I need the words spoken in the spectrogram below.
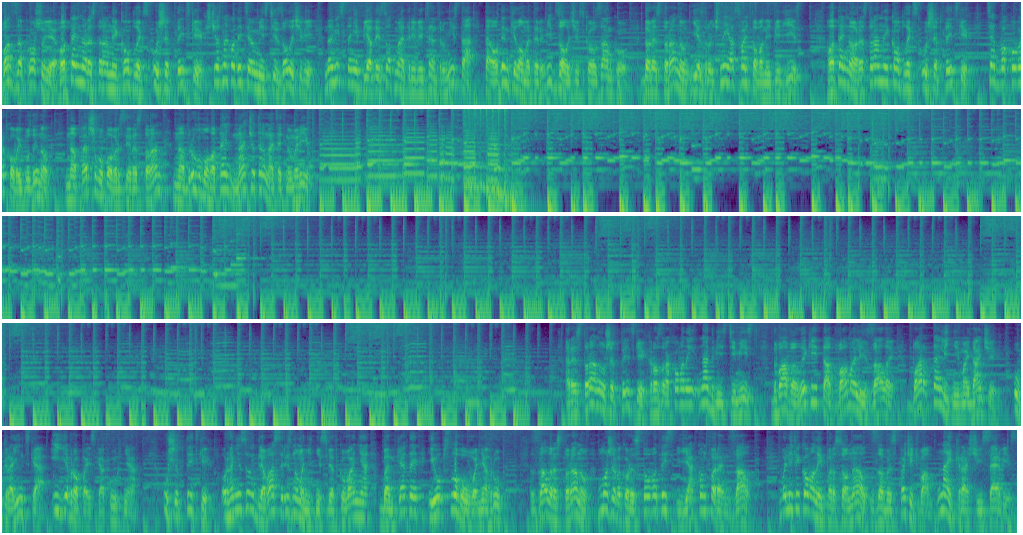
Вас запрошує готельно-ресторанний комплекс у Шептицьких, що знаходиться у місті Золочеві на відстані 500 метрів від центру міста та 1 кілометр від Золочівського замку. До ресторану є зручний асфальтований під'їзд. Готельно-ресторанний комплекс у Шептицьких це двохповерховий будинок. На першому поверсі ресторан, на другому готель на 14 номерів. Ресторан у Шептицьких розрахований на 200 місць, два великі та два малі зали, бар та літній майданчик, українська і європейська кухня. У Шептицьких організують для вас різноманітні святкування, бенкети і обслуговування груп. Зал ресторану може використовуватись як конференц-зал. Кваліфікований персонал забезпечить вам найкращий сервіс.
